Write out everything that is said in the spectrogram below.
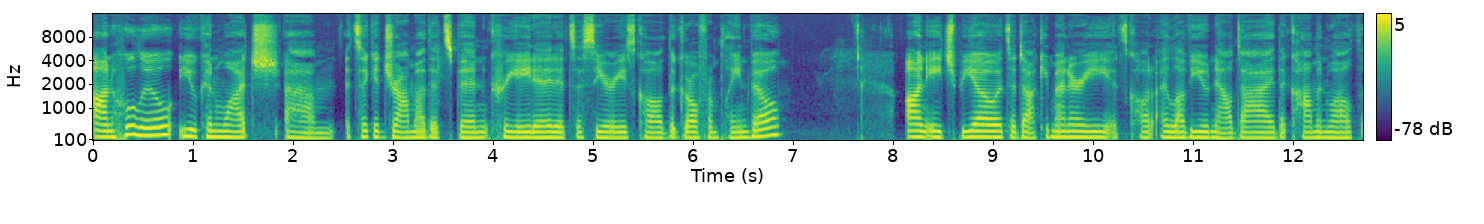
on Hulu, you can watch, um, it's like a drama that's been created. It's a series called The Girl from Plainville on HBO. It's a documentary. It's called I Love You Now Die The Commonwealth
